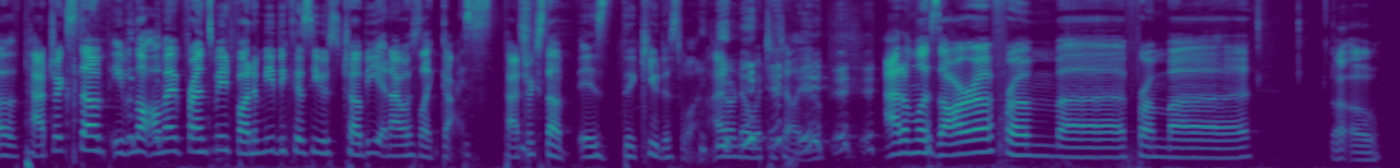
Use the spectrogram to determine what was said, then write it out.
of Patrick Stump. Even though all my friends made fun of me because he was chubby, and I was like, guys, Patrick Stump is the cutest one. I don't know what to tell you. Adam Lazzara from uh, from uh, Uh oh.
